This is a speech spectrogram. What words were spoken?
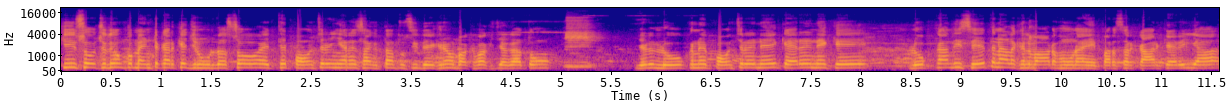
ਕੀ ਸੋਚਦੇ ਹੋ? ਕਮੈਂਟ ਕਰਕੇ ਜਰੂਰ ਦੱਸੋ। ਇੱਥੇ ਪਹੁੰਚ ਰਹੀਆਂ ਨੇ ਸੰਗਤਾਂ ਤੁਸੀਂ ਦੇਖ ਰਹੇ ਹੋ ਵੱਖ-ਵੱਖ ਜਗ੍ਹਾ ਤੋਂ। ਜਿਹੜੇ ਲੋਕ ਨੇ ਪਹੁੰਚ ਰਹੇ ਨੇ ਕਹਿ ਰਹੇ ਨੇ ਕਿ ਲੋਕਾਂ ਦੀ ਸਿਹਤ ਨਾਲ ਖਿਲਵਾੜ ਹੋਣਾ ਹੈ ਪਰ ਸਰਕਾਰ ਕਹਿ ਰਹੀ ਆ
